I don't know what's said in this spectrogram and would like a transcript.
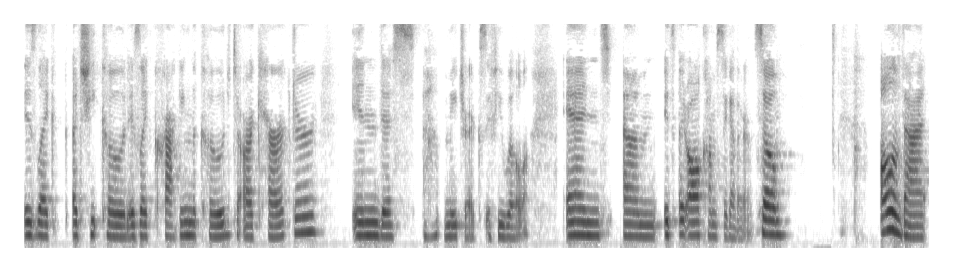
is like a cheat code, is like cracking the code to our character in this matrix, if you will. And um, it's it all comes together. So all of that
